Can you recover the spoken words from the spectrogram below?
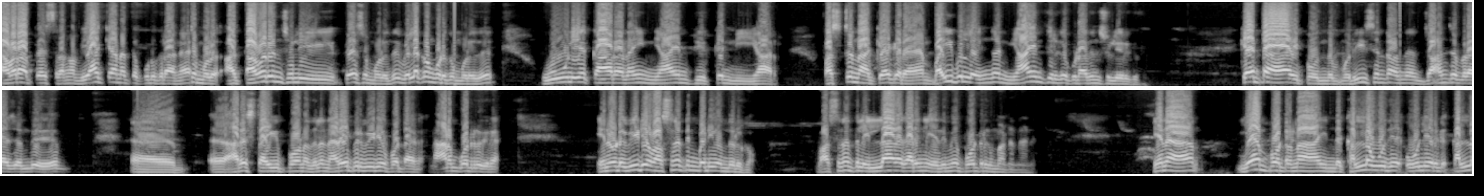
தவறா பேசுறாங்க வியாக்கியானத்தை கொடுக்குறாங்க. அது தவறுன்னு சொல்லி பேசும் பொழுது விளக்கம் கொடுக்கும் பொழுது ஊழியக்காரனை நியாயம் தீர்க்க நீ யார்? ஃபர்ஸ்ட் நான் கேட்கிறேன் பைபிள்ல எங்க நியாயம் தீர்க்க கூடாதுன்னு சொல்லி இருக்குது கேட்டா இப்போ இந்த ரீசெண்டா வந்து ஜான்ஜபராஜ் வந்து அரெஸ்ட் ஆகி போனதுல நிறைய பேர் வீடியோ போட்டாங்க. நானும் போட்டிருக்கிறேன். என்னோட வீடியோ வசனத்தின்படி வந்திருக்கும். வசனத்தில் இல்லாத காரியங்கள் எதுவுமே போட்டிருக்க மாட்டேன் நான். ஏன்னா ஏன் போட்டேன்னா இந்த கள்ள ஊழிய ஊழியர்கள் கள்ள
